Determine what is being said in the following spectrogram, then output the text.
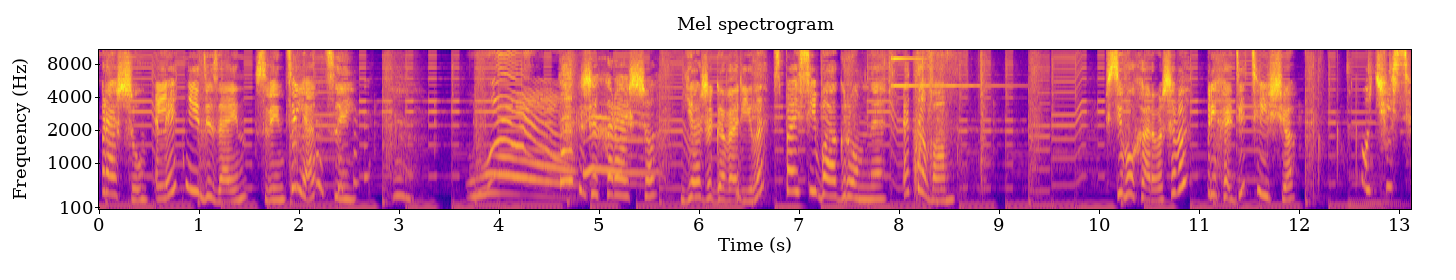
Прошу, летний дизайн с вентиляцией. Как же хорошо. Я же говорила, спасибо огромное. Это вам. Всего хорошего, приходите еще. Учись.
